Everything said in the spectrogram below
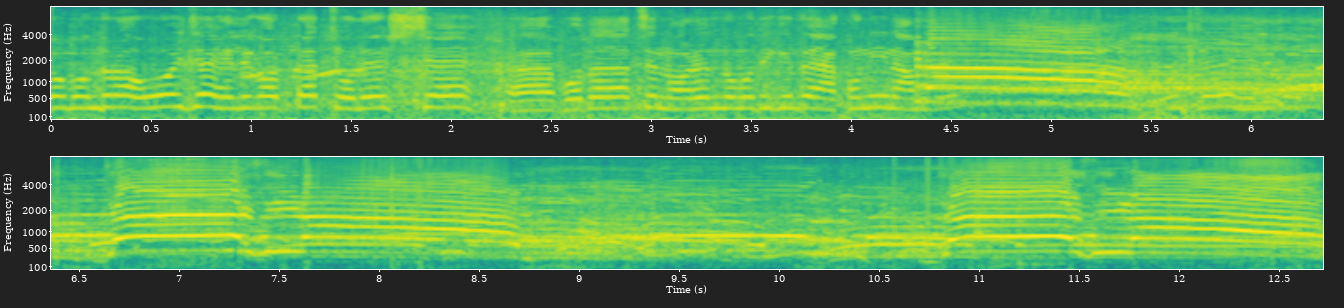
তো বন্ধুরা ওই যে হেলিকপ্টার চলে এসছে বোঝা যাচ্ছে নরেন্দ্র মোদী কিন্তু এখনই নামবে। ওই যে হেলিকপ্টার জয় শ্রীরাম জয় শ্রীরাম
